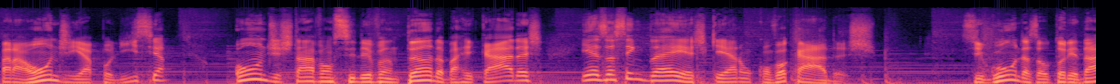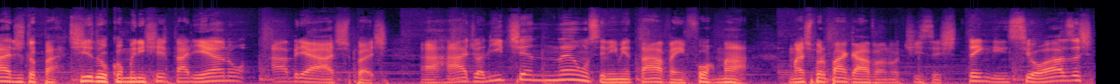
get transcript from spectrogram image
para onde ia a polícia, onde estavam se levantando barricadas e as assembleias que eram convocadas. Segundo as autoridades do Partido Comunista Italiano, aspas, a Rádio Alitia não se limitava a informar, mas propagava notícias tendenciosas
